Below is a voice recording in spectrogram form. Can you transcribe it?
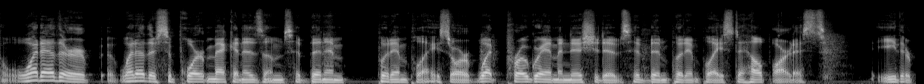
what other what other support mechanisms have been in put in place or what program initiatives have been put in place to help artists either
